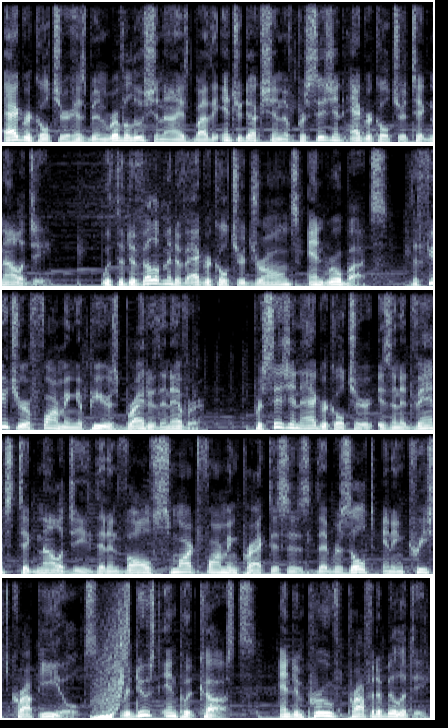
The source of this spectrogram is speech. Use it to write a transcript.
agriculture has been revolutionized by the introduction of precision agriculture technology. With the development of agriculture drones and robots, the future of farming appears brighter than ever. Precision agriculture is an advanced technology that involves smart farming practices that result in increased crop yields, reduced input costs, and improved profitability.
